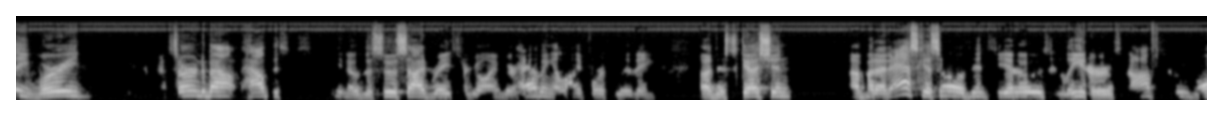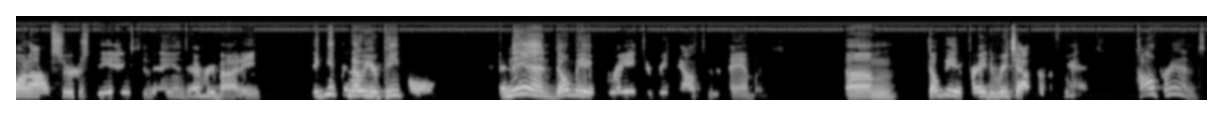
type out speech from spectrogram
really worried, concerned about how this, you know, the suicide rates are going. We're having a life worth living a discussion. Uh, but I'd ask us all as NCOs and leaders, officers, warrant officers, DA, civilians, everybody, to get to know your people. And then don't be afraid to reach out to the families. Um, don't be afraid to reach out to the friends. Call friends.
